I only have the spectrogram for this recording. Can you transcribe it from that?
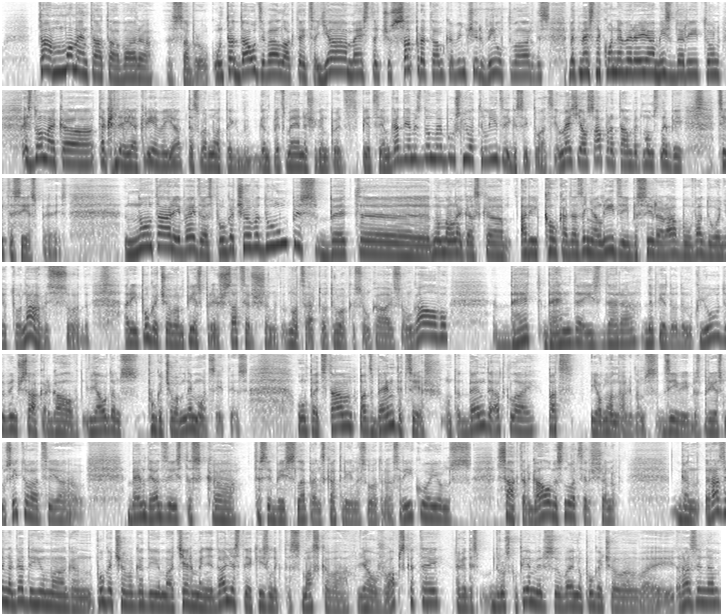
tā momentā tā vara sabrūk. Un tad daudzi vēlāk teica, jā, mēs taču sapratām, ka viņš ir viltvārdis, bet mēs neko nevarējām izdarīt. Un es domāju, ka tagadējā Krievijā tas var notikt gan pēc mēneša, gan pēc pieciem gadiem. Es domāju, būs ļoti līdzīga situācija. Mēs jau sapratām, bet mums nebija citas iespējas. Nu, tā arī beidzās Pugačova dumpis, bet eh, nu, man liekas, ka arī kaut kādā ziņā līdzības ir ar abu vadoņu to nāves sodu. Arī Pugačovam piespriež saceršanu, nocērtot rokas un kājas un galvu. Bet Bende izdara nepiedodamu kļūdu. Viņš sāk ar galvu, ļaudams Pugačovam nemocīties. Un pēc tam pats Bende cieš, un tad Bende atklāja pats jau nonākdams dzīvības briesmu situācijā, Bende atzīstas, ka tas ir bijis slepens Katrīnas otrās rīkojums, sākt ar galvas nociršanu. Gan Razina gadījumā, gan Pugačeva gadījumā ķermeņa daļas tiek izliktas Maskavā ļaužu apskatēji. Tagad es drusku piemirsu vai nu Pugačevam vai Razinam.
